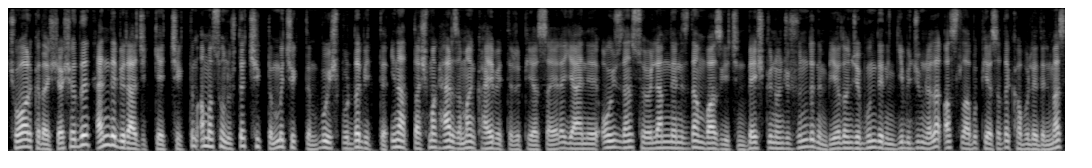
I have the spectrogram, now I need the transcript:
çoğu arkadaş yaşadı. Ben de birazcık geç çıktım ama sonuçta çıktım mı çıktım. Bu iş burada bitti. İnatlaşmak her zaman kaybettirir piyasayla. Yani o yüzden söylemlerinizden vazgeçin. 5 gün önce şunu dedim, bir yıl önce bunu dedin gibi cümleler asla bu piyasada kabul edilmez.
